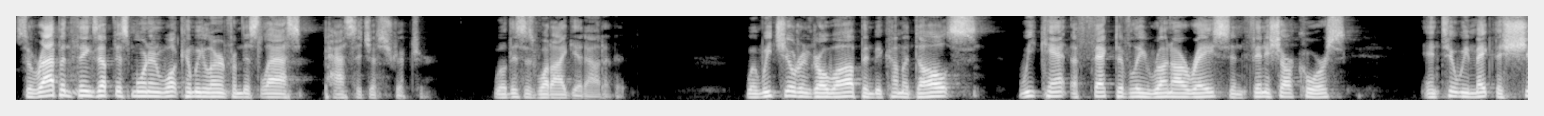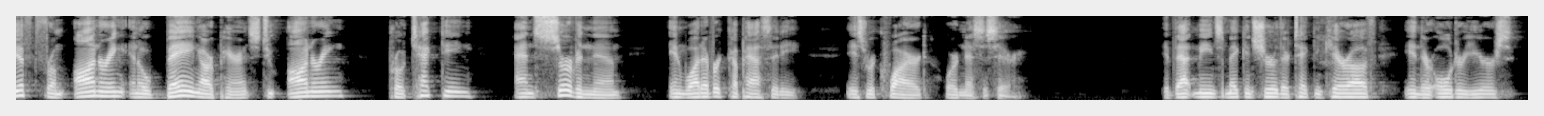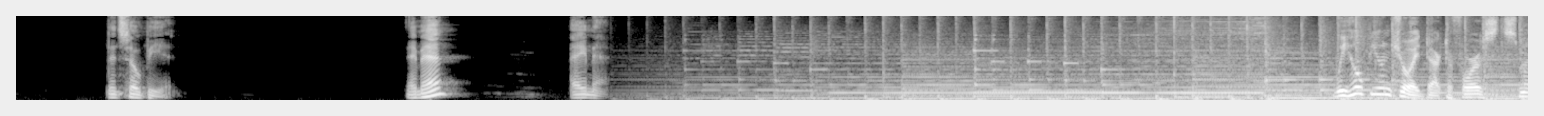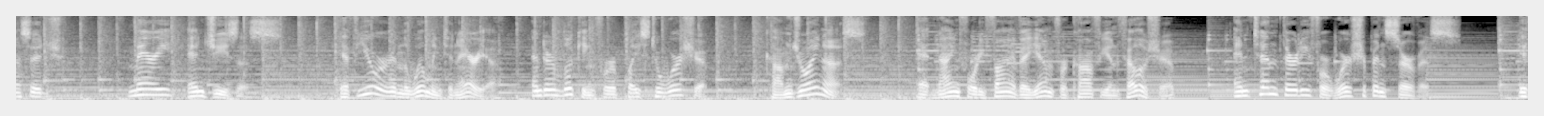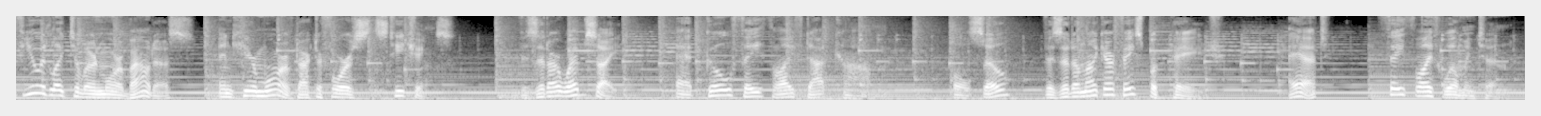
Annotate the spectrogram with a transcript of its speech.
So, wrapping things up this morning, what can we learn from this last passage of Scripture? Well, this is what I get out of it. When we children grow up and become adults, we can't effectively run our race and finish our course until we make the shift from honoring and obeying our parents to honoring, protecting, and serving them in whatever capacity is required or necessary. If that means making sure they're taken care of in their older years, then so be it. Amen? Amen. We hope you enjoyed Dr. Forrest's message, Mary and Jesus. If you are in the Wilmington area and are looking for a place to worship, come join us at 9:45 a.m. for coffee and fellowship and 10:30 for worship and service. If you would like to learn more about us and hear more of Dr. Forrest's teachings, visit our website at gofaithlife.com. Also, visit and like our Facebook page at Faith Life Wilmington.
